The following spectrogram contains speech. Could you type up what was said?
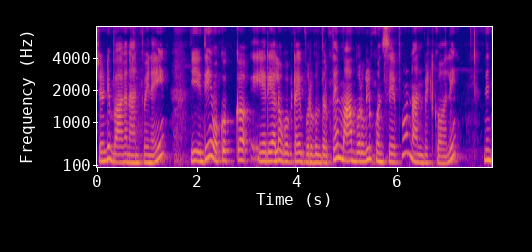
చూడండి బాగా నానిపోయినాయి. ఇది ఒక్కొక్క ఏరియాలో ఒక్కొక్క టైప్ బొరుగులు దొరుకుతాయి. మా బొరుగులు కొంతసేపు నానబెట్టుకోవాలి. నేను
